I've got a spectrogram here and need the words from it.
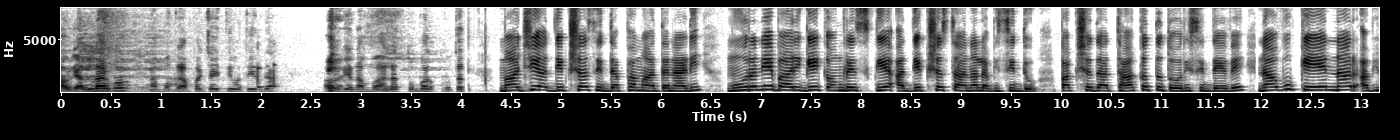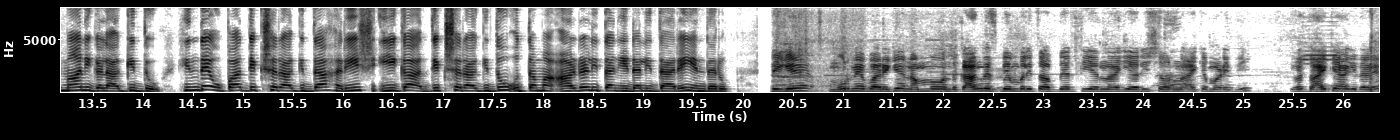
ಅವ್ರಿಗೆಲ್ಲರಿಗೂ ನಮ್ಮ ಗ್ರಾಮ ಪಂಚಾಯತಿ ವತಿಯಿಂದ ಅವ್ರಿಗೆ ನಮ್ಮ ಎಲ್ಲ ತುಂಬ ಕೃತಜ್ಞ ಮಾಜಿ ಅಧ್ಯಕ್ಷ ಸಿದ್ದಪ್ಪ ಮಾತನಾಡಿ, ಮೂರನೇ ಬಾರಿಗೆ ಕಾಂಗ್ರೆಸ್ಗೆ ಅಧ್ಯಕ್ಷ ಸ್ಥಾನ ಲಭಿಸಿದ್ದು, ಪಕ್ಷದ ತಾಕತ್ತು ತೋರಿಸಿದ್ದೇವೆ. ನಾವು ಕೆಎನ್ಆರ್ ಅಭಿಮಾನಿಗಳಾಗಿದ್ದು, ಹಿಂದೆ ಉಪಾಧ್ಯಕ್ಷರಾಗಿದ್ದ ಹರೀಶ್ ಈಗ ಅಧ್ಯಕ್ಷರಾಗಿದ್ದು ಉತ್ತಮ ಆಡಳಿತ ನೀಡಲಿದ್ದಾರೆ ಎಂದರು. ಮೂರನೇ ಬಾರಿಗೆ ನಮ್ಮ ಒಂದು ಕಾಂಗ್ರೆಸ್ ಬೆಂಬಲಿತ ಅಭ್ಯರ್ಥಿಯನ್ನಾಗಿ ಹರೀಶ್ ಅವರನ್ನು ಆಯ್ಕೆ ಮಾಡಿದ್ವಿ. ಇವತ್ತು ಆಯ್ಕೆ ಆಗಿದ್ದಾರೆ.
